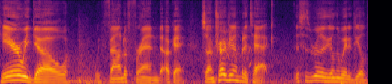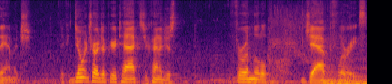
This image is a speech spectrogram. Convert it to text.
Here we go. We found a friend. Okay, so I'm charging up an attack. This is really the only way to deal damage. If you don't charge up your attacks, you're kind of just throwing little jab flurries.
